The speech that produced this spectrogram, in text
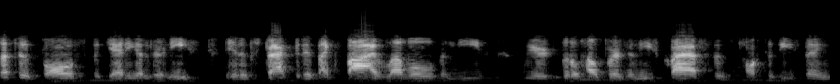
such a ball of spaghetti underneath it abstracted it like five levels and these weird little helpers in these classes talk to these things.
